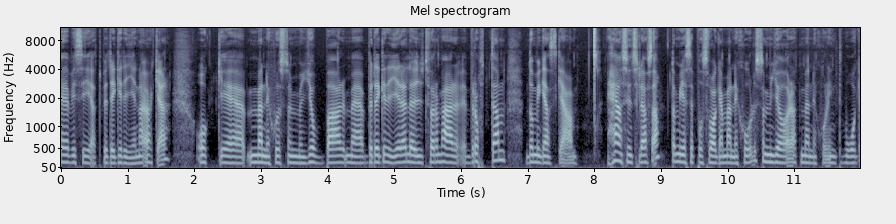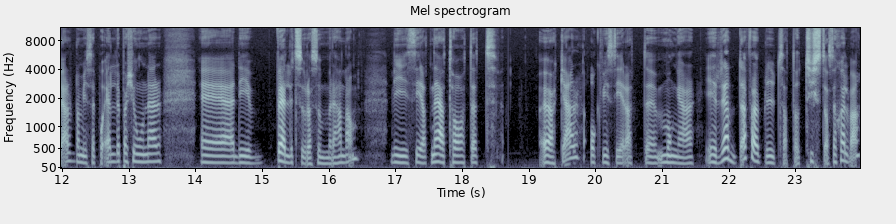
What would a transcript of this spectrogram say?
Eh, vi ser att bedrägerierna ökar och eh, människor som jobbar med bedrägerier eller utför de här brotten, de är ganska hänsynslösa. De ger sig på svaga människor som gör att människor inte vågar. De ger sig på äldre personer. Eh, det är väldigt stora summor det handlar om. Vi ser att näthatet ökar och vi ser att eh, många är rädda för att bli utsatta och tysta sig själva.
